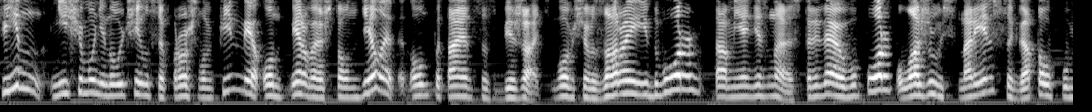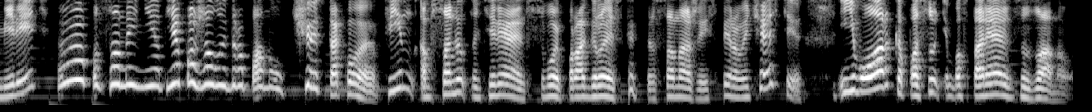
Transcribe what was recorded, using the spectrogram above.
Финн ничему не научился в прошлом фильме, он первое, что он делает, это он пытается сбежать. В общем, за Рэй и двор, там, я не знаю, стреляю в упор, ложусь на рельсы, готов умереть. А, пацаны, нет, я, пожалуй, драпанул. Что это такое? Финн абсолютно теряет свой прогресс как персонажа из первой части, и его арка, по сути, повторяется заново.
